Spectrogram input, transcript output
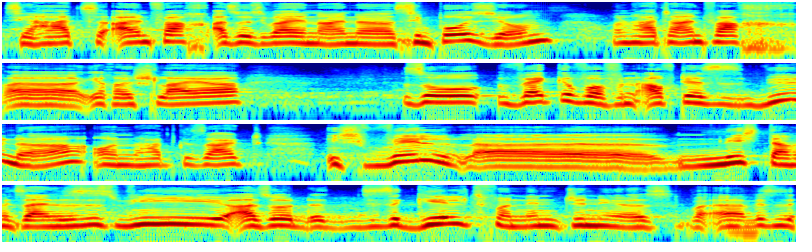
Sie hat einfach, also sie war in einem Symposium und hat einfach äh, ihre Schleier so weggeworfen auf der Bühne und hat gesagt, ich will äh, nicht damit sein. Das ist wie, also diese Guild von Ingenieurs, äh, wissen Sie.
